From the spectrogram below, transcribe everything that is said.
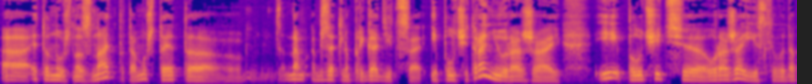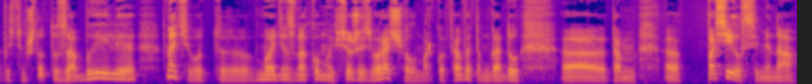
а, это нужно знать, потому что это э, нам обязательно пригодится и получить ранний урожай, и получить э, урожай, если вы, допустим, что-то забыли. Знаете, вот э, мой один знакомый всю жизнь выращивал морковь, а в этом году там посеял семена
